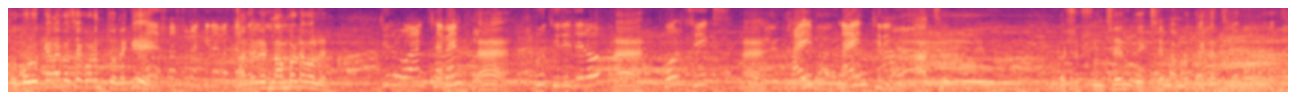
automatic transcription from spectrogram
তো গরু কেনা বেচা করেন তো নাকি? হ্যাঁ, সবসময় কিনা বেচা নাম্বারটা বলেন। জিরো ওয়ান সেভেন হ্যাঁ। টু থ্রি জিরো হ্যাঁ। ফোর সিক্স হ্যাঁ। Five nine three. আচ্ছা। দর্শক শুনছেন দেখছেন আমরা দেখাচ্ছি আপনাদের কাছে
